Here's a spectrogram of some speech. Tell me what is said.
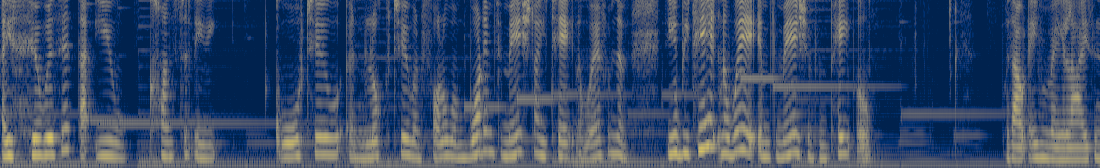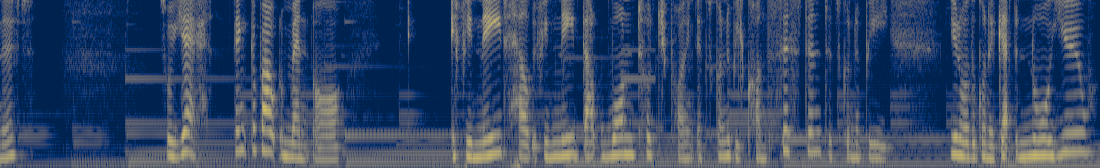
Like who is it that you constantly go to and look to and follow and what information are you taking away from them? You'll be taking away information from people without even realizing it. So yeah, think about a mentor. If you need help, if you need that one touch point, it's going to be consistent. It's going to be, you know, they're going to get to know you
